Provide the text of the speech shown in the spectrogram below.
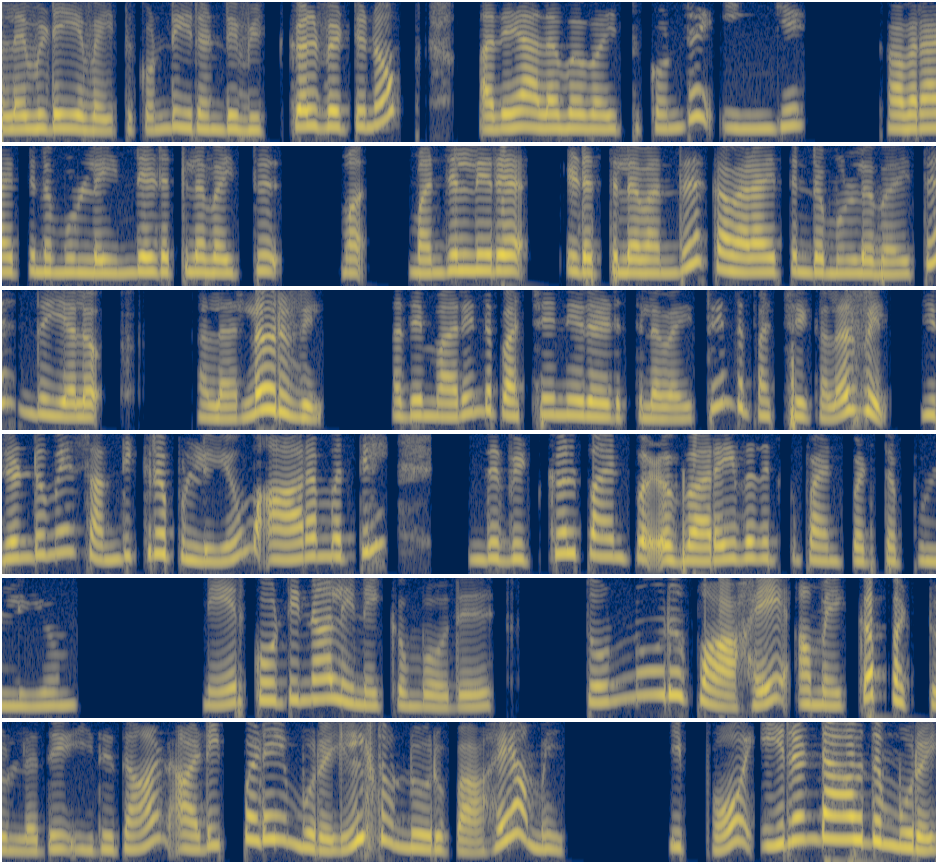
அளவிடையை வைத்துக்கொண்டு இரண்டு விட்கள் வெட்டினோம். அதே அளவை வைத்துக்கொண்டு இங்கே கவராயத்தினம் உள்ள இந்த இடத்துல வைத்து மஞ்சள் நிற இடத்துல வந்து கவராயத்தின் முள்ள வைத்து இந்த எல்லோ கலர்ல ஒரு வில். அதே மாதிரி இந்த பச்சை நிற இடத்துல வைத்து இந்த பச்சை கலர் வில். இரண்டுமே சந்திக்கிற புள்ளியும் ஆரம்பத்தில் இந்த விட்கள் பயன்ப வரைவதற்கு பயன்படுத்த புள்ளியும் நேர்கோட்டினால் இணைக்கும் போது தொண்ணூறு பாகை அமைக்கப்பட்டுள்ளது. இதுதான் அடிப்படை முறையில் தொண்ணூறு பாகை அமை இப்போ இரண்டாவது முறை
